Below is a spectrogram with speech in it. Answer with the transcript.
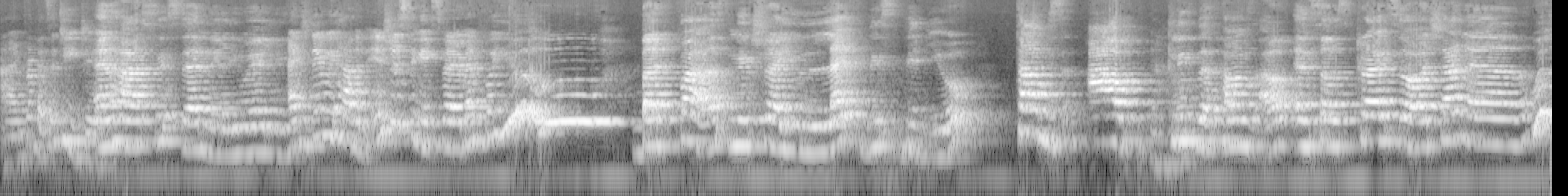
I'm Professor TJ. And her sister Nelly Welly. And today we have an interesting experiment for you. But first, make sure you like this video, thumbs up, uh-huh. click the thumbs up and subscribe to our channel. Woo!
